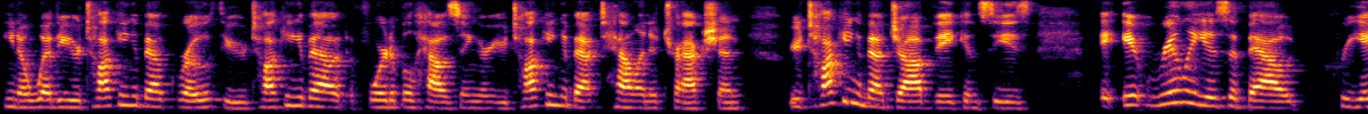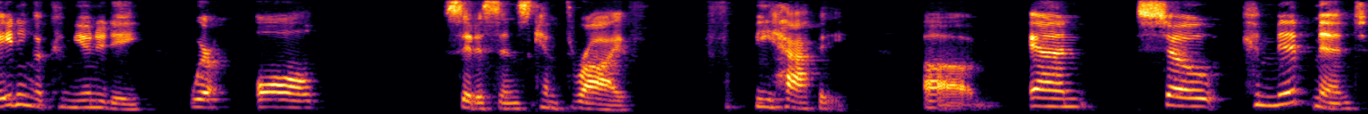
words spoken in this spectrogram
you know, whether you're talking about growth or you're talking about affordable housing or you're talking about talent attraction, you're talking about job vacancies, it really is about creating a community where all citizens can thrive, be happy. Um, and so, commitment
